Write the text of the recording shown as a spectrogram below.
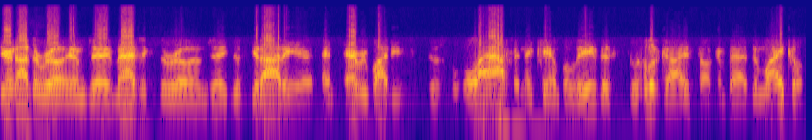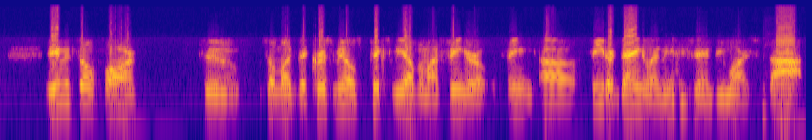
You're not the real MJ. Magic's the real MJ. Just get out of here. And everybody's just laughing. They can't believe this little guy is talking bad to Michael. Even so far to so much that Chris Mills picks me up and my finger fing, uh, feet are dangling. He's saying, "Demar, stop,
